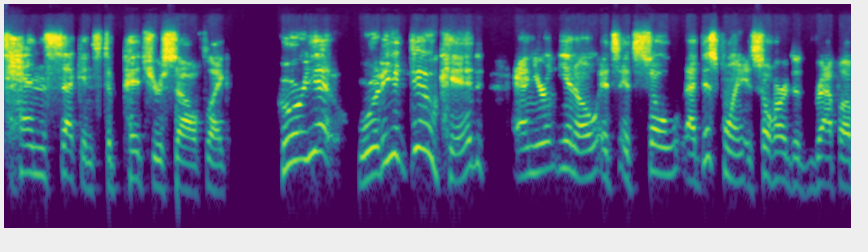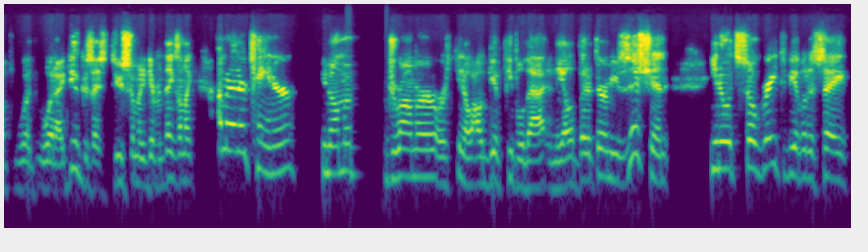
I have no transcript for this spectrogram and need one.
10 seconds to pitch yourself, like, who are you? What do you do, kid? And you're, you know, it's it's so at this point, it's so hard to wrap up with what I do because I do so many different things. I'm like, I'm an entertainer, you know, I'm a drummer, or you know, I'll give people that in the but if they're a musician, you know, it's so great to be able to say,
